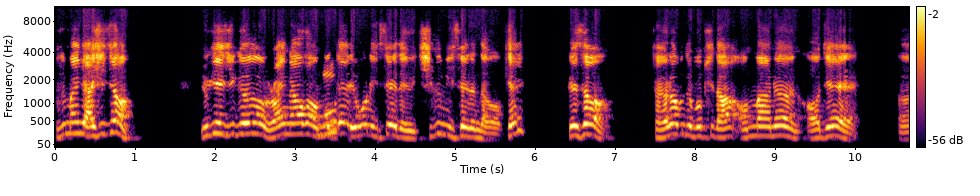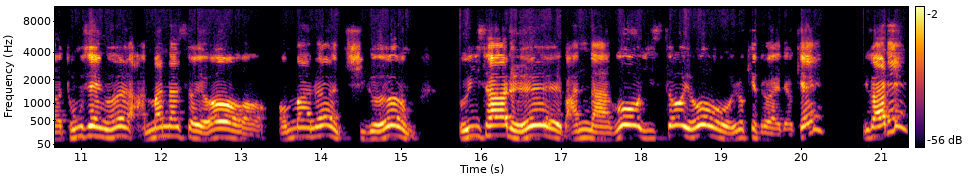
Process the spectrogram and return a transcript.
무슨 말인지 아시죠? 이게 지금 right now가 없는데 요거는 있어야 돼요. 지금 있어야 된다고. 오케이? 그래서 자 여러분들 봅시다. 엄마는 어제 어, 동생을 안 만났어요. 엄마는 지금 의사를 만나고 있어요. 이렇게 들어가야 돼. 오케이? 이거 알이?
